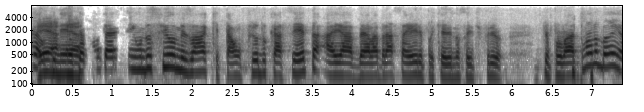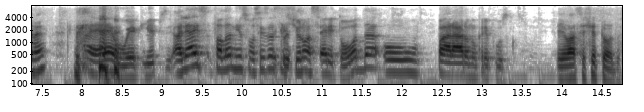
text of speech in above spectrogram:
É, É, o que nem é. o que acontece em um dos filmes lá, que tá um frio do caceta, aí a Bela abraça ele porque ele não sente frio. Tipo, lá tomando banho, né? Ah, é, o Eclipse. Aliás, falando nisso, vocês assistiram a série toda ou pararam no Crepúsculo? Eu assisti todos.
